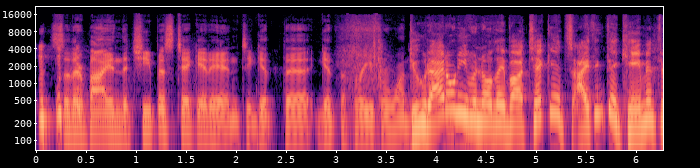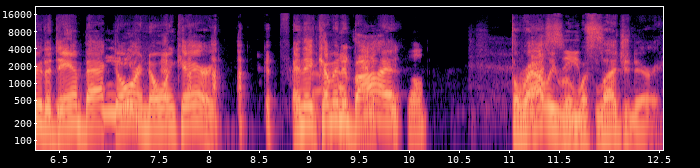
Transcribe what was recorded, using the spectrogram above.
so they're buying the cheapest ticket in to get the get the three for one. Dude, I don't even know they bought tickets. I think they came in through the damn back door and no one cared. and they'd come in and My kind of buy it. The rally Best room was legendary.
